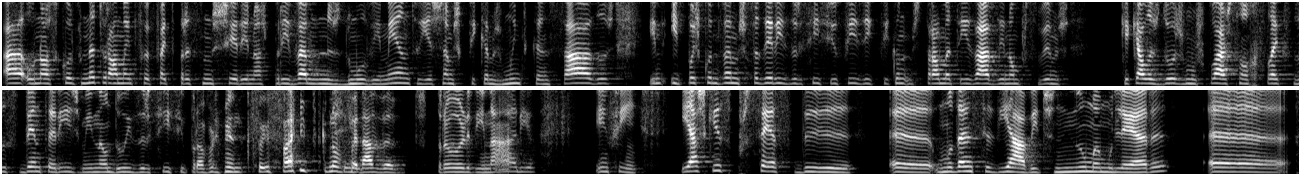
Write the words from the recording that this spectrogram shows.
Ah, o nosso corpo naturalmente foi feito para se mexer e nós privamos-nos de movimento e achamos que ficamos muito cansados. E, e depois, quando vamos fazer exercício físico, ficamos traumatizados e não percebemos que aquelas dores musculares são reflexo do sedentarismo e não do exercício propriamente que foi feito, que não Sim. foi nada de extraordinário. Enfim, e acho que esse processo de uh, mudança de hábitos numa mulher, uh,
